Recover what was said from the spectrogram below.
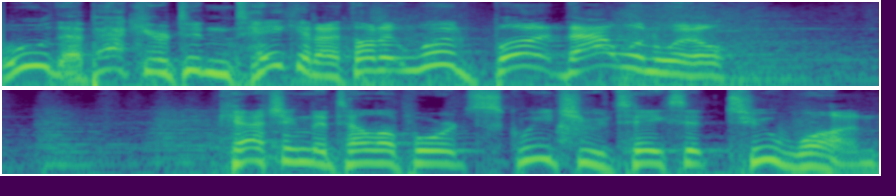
Ooh, that back air didn't take it. I thought it would, but that one will. Catching the teleport, Squeachu takes it 2-1.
